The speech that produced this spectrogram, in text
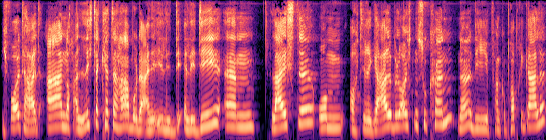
ich wollte halt A, noch eine Lichterkette haben oder eine LED-Leiste, ähm, um auch die Regale beleuchten zu können, ne, die Funko Pop Regale.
